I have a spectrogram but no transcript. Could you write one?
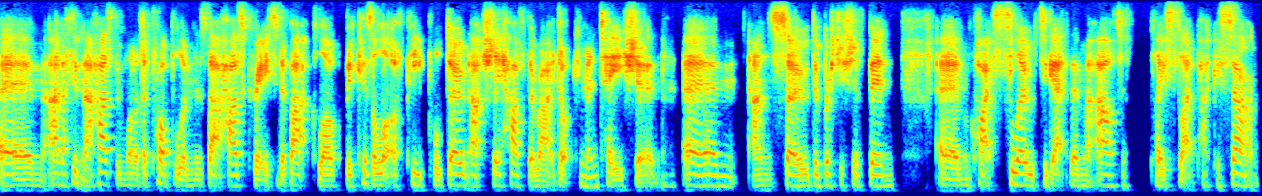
Um, and i think that has been one of the problems that has created a backlog because a lot of people don't actually have the right documentation. Um, and so the british have been um, quite slow to get them out of places like pakistan.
